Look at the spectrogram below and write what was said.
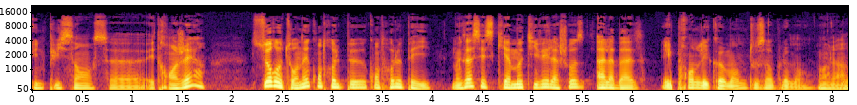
une puissance euh, étrangère, se retourner contre le pays. Donc ça, c'est ce qui a motivé la chose à la base. Et prendre les commandes, tout simplement. Voilà. Euh,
